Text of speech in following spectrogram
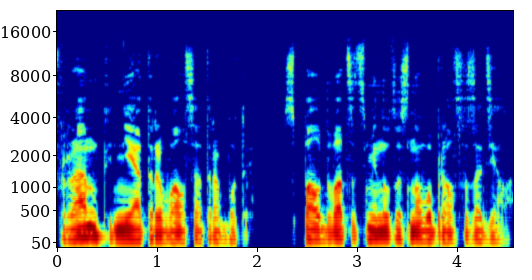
Франк не отрывался от работы. Спал 20 минут и снова брался за дело.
